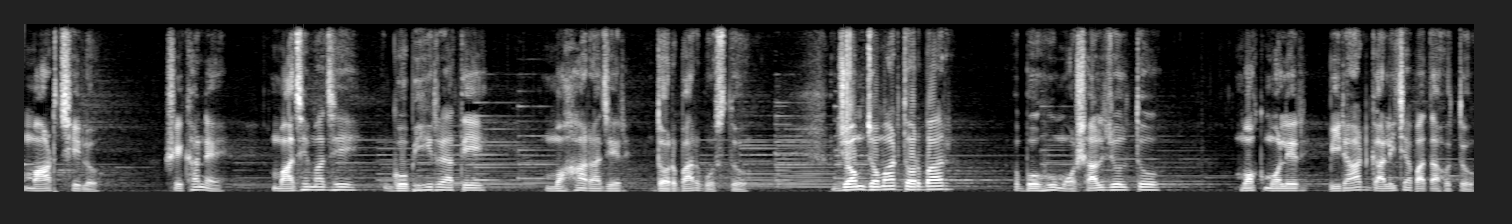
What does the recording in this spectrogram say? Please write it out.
মাঠ ছিল। সেখানে মাঝে মাঝে গভীর রাতে মহারাজের দরবার বসত। জমজমার দরবার বহু মশাল জ্বলত, মকমলের বিরাট গালিচা পাতা হতো।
